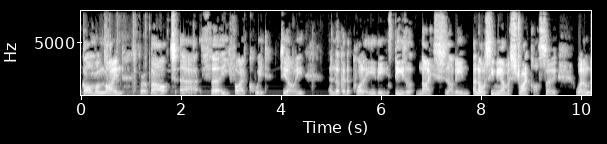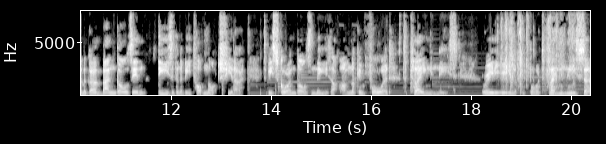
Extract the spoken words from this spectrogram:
got them online for about uh, 35 quid. Do you know what I mean? And look at the quality of these. These look nice. I mean, and obviously me, I'm a striker, so when I'm going to go and bang goals in, these are going to be top notch, you know, to be scoring goals in these. I'm looking forward to playing in these. Really, really looking forward to playing in these. So,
